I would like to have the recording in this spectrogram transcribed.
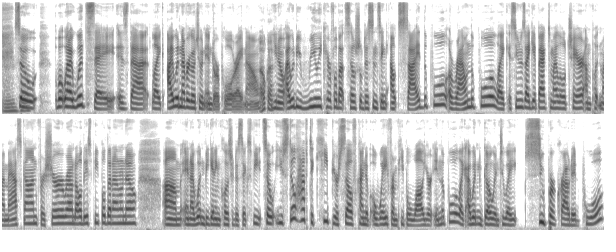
Mm-hmm. so, but what I would say is that, like, I would never go to an indoor pool right now. Okay. You know, I would be really careful about social distancing outside the pool, around the pool. Like, as soon as I get back to my little chair, I'm putting my mask on for sure around all these people that I don't know. Um, and I wouldn't be getting closer to six feet. So you still have to keep yourself kind of away from people while you're in the pool. Like, I wouldn't go into a super crowded pool,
